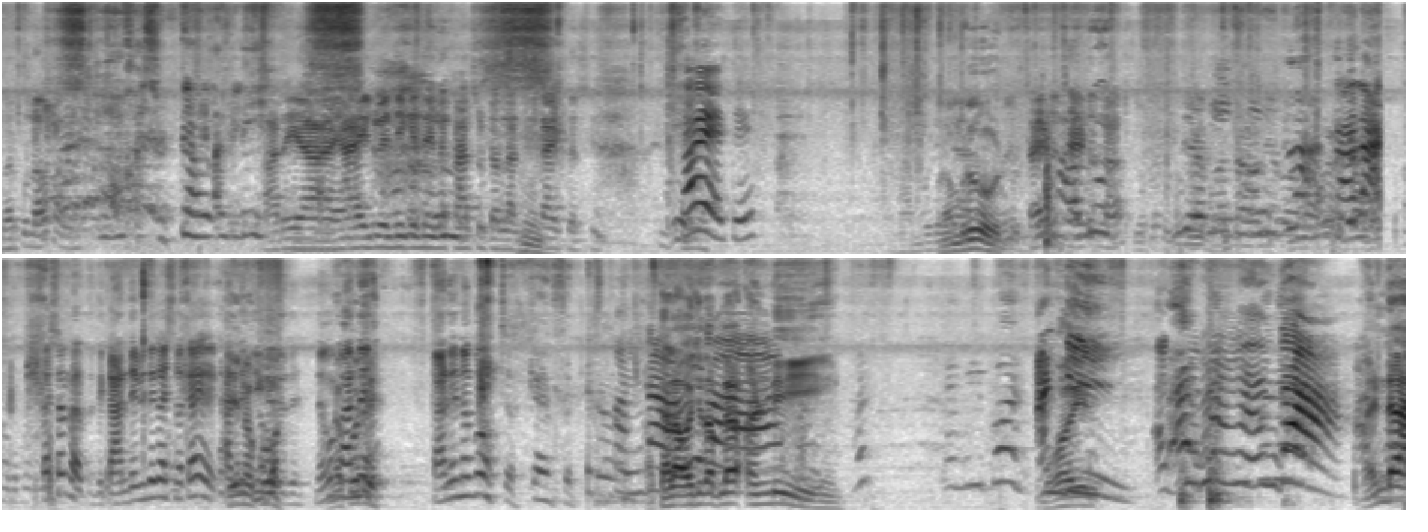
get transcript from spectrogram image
भरपूर लाव का अरे आयुर्वेदिक आहे ना, का सुटायला लागली काय करशील? काय आहे ते? अमरूट कशाला लागतं ते? कांदे बिंदे काय कांदे नको. बिंदे? नको नको कांदे? नको? त्याला लावायची आपल्या अंडी. अंडा.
